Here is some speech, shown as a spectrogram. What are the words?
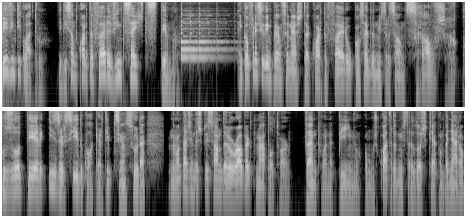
P24, edição de quarta-feira, 26 de setembro. Em conferência de imprensa nesta quarta-feira, o Conselho de Administração de Serralves recusou ter exercido qualquer tipo de censura na montagem da exposição de Robert Mapplethorpe. Tanto Ana Pinho como os quatro administradores que a acompanharam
